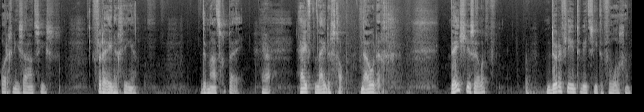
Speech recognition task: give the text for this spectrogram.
organisaties, verenigingen, de maatschappij. Ja. heeft leiderschap nodig. Wees jezelf. Durf je intuïtie te volgen.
